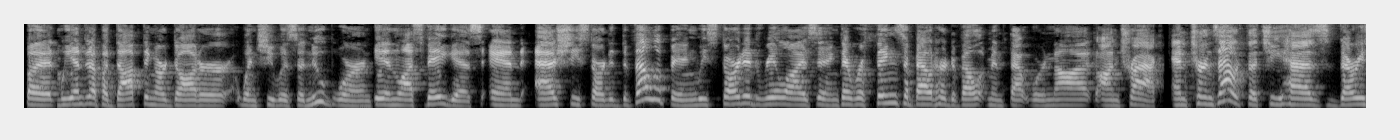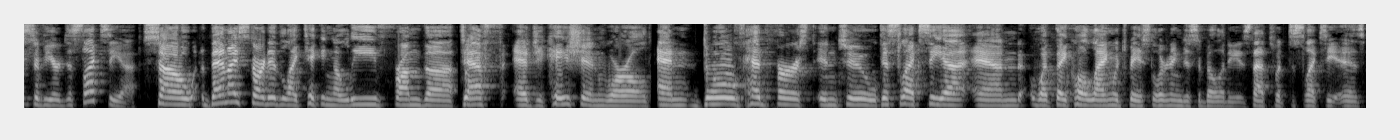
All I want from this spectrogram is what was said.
But we ended up adopting our daughter when she was a newborn in Las Vegas, and as she started developing, we started realizing there were things about her development that were not on track. And turns out that she has very severe dyslexia. So then I started like taking a leave from the deaf education world and dove headfirst into dyslexia and what they call language based learning disabilities. That's what dyslexia is.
